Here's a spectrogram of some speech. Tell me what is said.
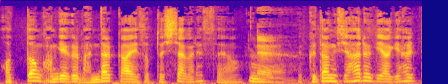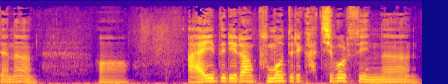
어떤 관객을 만날까 해서부터 시작을 했어요. 네. 그 당시 하륵 이야기 할 때는 어 아이들이랑 부모들이 같이 볼 수 있는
